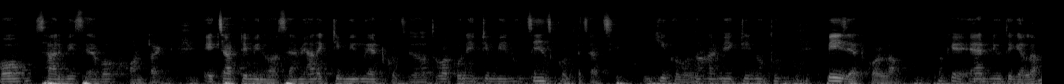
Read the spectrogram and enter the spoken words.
হোম সার্ভিস এবং কন্ট্যাক্ট এই চারটি মেনু আছে, আমি আরেকটি মেনু অ্যাড করতে চাই অথবা কোনো একটি মেনু চেঞ্জ করতে চাচ্ছি। আমি কী করব? ধরুন আমি একটি নতুন পেজ অ্যাড করলাম। ওকে অ্যাড নিউতে গেলাম।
